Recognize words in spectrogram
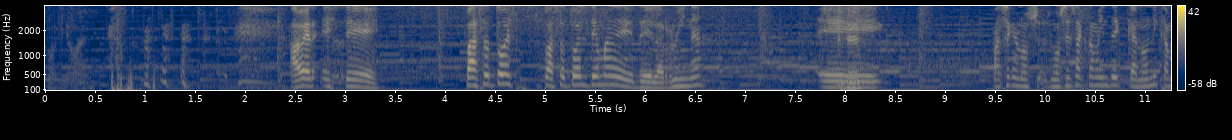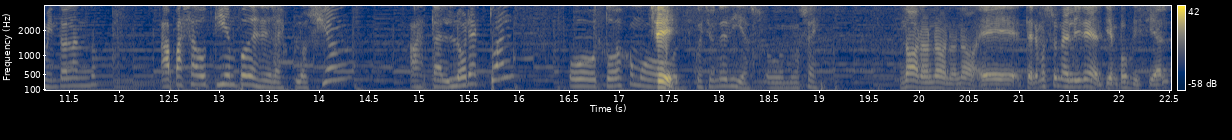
Coño, vale. a ver, este. Pasa todo el, pasa todo el tema de, de la ruina. Eh, Pasa que no, sé- no sé exactamente, canónicamente hablando. ¿Ha pasado tiempo desde la explosión hasta el lore actual? ¿O todo es como Sí. cuestión de días? O no sé. No, no, no, no, no. Eh, tenemos una línea del tiempo oficial.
